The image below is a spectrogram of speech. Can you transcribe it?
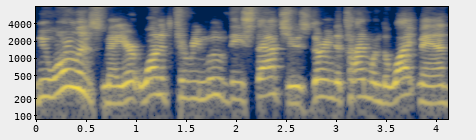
New Orleans mayor wanted to remove these statues during the time when the white man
